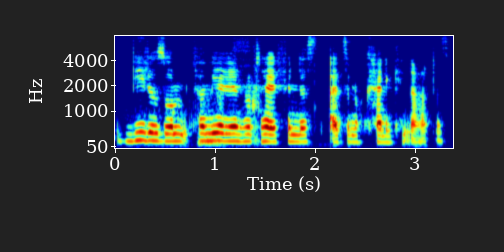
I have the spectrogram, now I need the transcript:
wie du so ein Familienhotel findest, als du noch keine Kinder hattest?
